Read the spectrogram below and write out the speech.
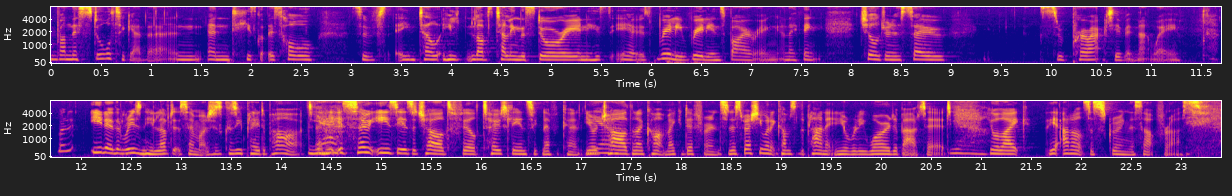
run this stall together and and he's got this whole sort of he tell he loves telling the story and he's you know it's really really inspiring. And i think children are so sort of proactive in that way well, you know, the reason he loved it so much is because he played a part. Yeah. it's so easy as a child to feel totally insignificant. You're yeah. a child and I can't make a difference. And especially when it comes to the planet and you're really worried about it, yeah. you're like, the adults are screwing this up for us.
